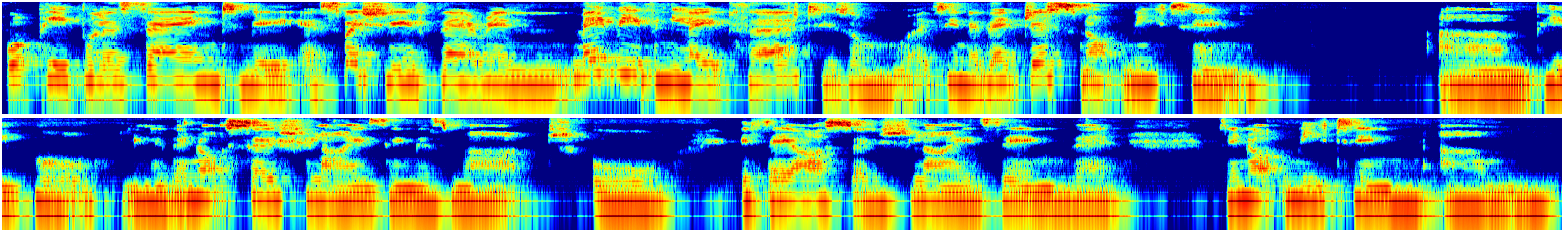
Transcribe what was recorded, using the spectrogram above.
what people are saying to me especially if they're in maybe even late 30s onwards you know they're just not meeting um, people. You know they're not socializing as much or if they are socializing they're they're not meeting um,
